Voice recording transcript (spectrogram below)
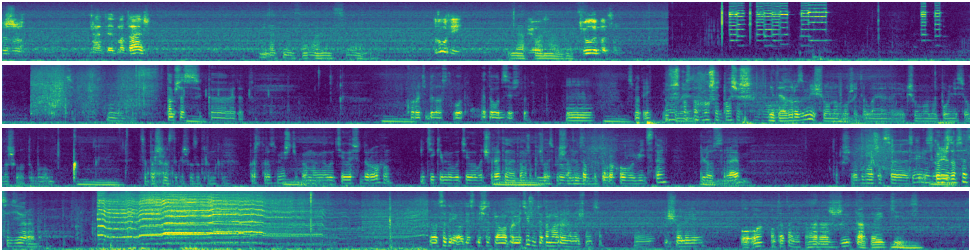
Ну, Що скажу? А, ти відмотаєш? Так ні, нормально все. Другий. Я Плюс. понял, блядь. Чули, пацан? Там сейчас этот Кора тебе даст, вот. Это вот здесь тут. Мгм. Смотри. Можеш просто глушить, бачиш. Ні, та я розумію, що воно глушить, але якщо воно повністю лишило, то було б. Це перший раз таке, що затримка. Просто розумієш, типу, ми летіли всю дорогу, і тільки ми влетіли в очеретину, і там вже почались Ну, почали проблеми. Тобто ти враховував відстань, плюс реп. Так що я думаю, що це, скоріш, скоріш за все, це дія реба. И вот смотри, вот если ты сейчас прямо пролетишь, у тебя там гаражи начнутся. Еще левее. О, От это ні. гаражі, так, а які?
